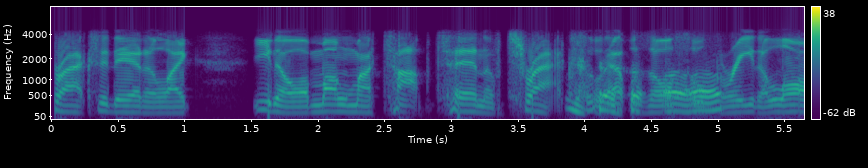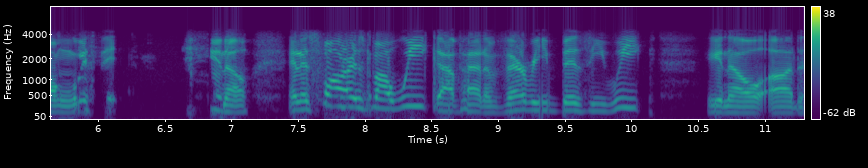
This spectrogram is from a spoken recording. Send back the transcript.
tracks in there that like, you know, among my top ten of tracks. So that was also uh-huh. great along with it. You know, and as far as my week, I've had a very busy week. You know, uh, the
